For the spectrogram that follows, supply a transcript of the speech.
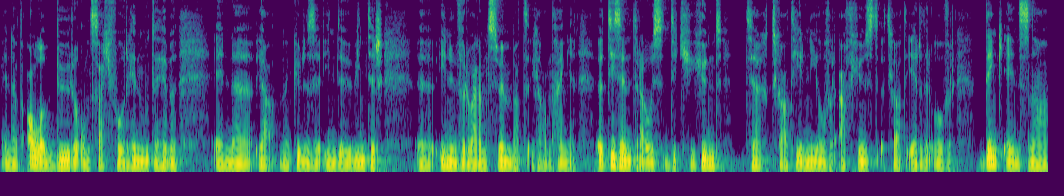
en dat alle buren ontzag voor hen moeten hebben. En uh, ja, dan kunnen ze in de winter in hun verwarmd zwembad gaan hangen. Het is hen trouwens dik gegund. Het gaat hier niet over afgunst, het gaat eerder over denk eens na.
